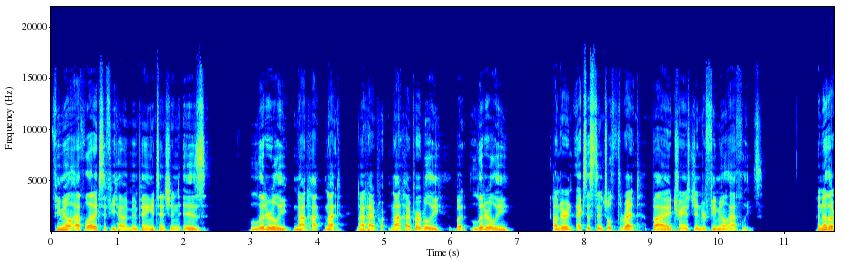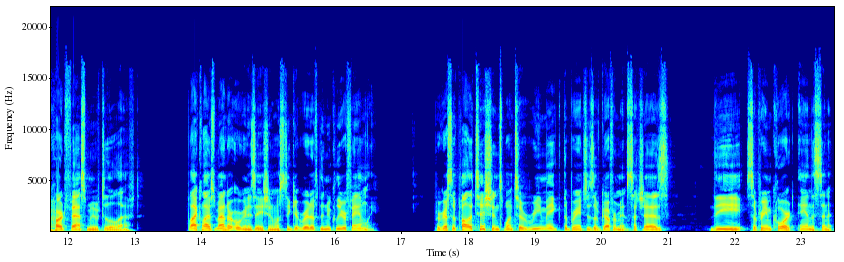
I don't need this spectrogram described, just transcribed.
Female athletics, if you haven't been paying attention, is literally not hi- not not hyper- not hyperbole, but literally under an existential threat by transgender female athletes. Another hard fast move to the left. Black Lives Matter organization wants to get rid of the nuclear family. Progressive politicians want to remake the branches of government, such as the Supreme Court and the Senate,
